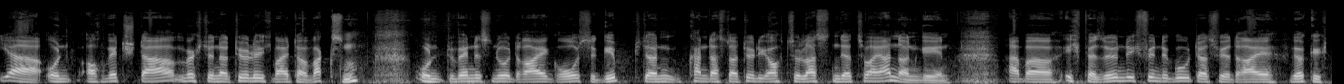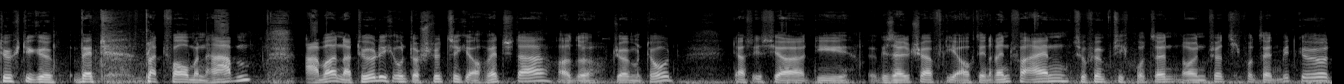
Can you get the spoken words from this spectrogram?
Ja, und auch Wettstar möchte natürlich weiter wachsen. Und wenn es nur drei große gibt, dann kann das natürlich auch zu Lasten der zwei anderen gehen. Aber ich persönlich finde gut, dass wir drei wirklich tüchtige Wettplattformen haben. Aber natürlich unterstütze ich auch Wettstar, also German Toad. Das ist ja die Gesellschaft, die auch den Rennvereinen zu 50 Prozent, 49 Prozent mitgehört.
